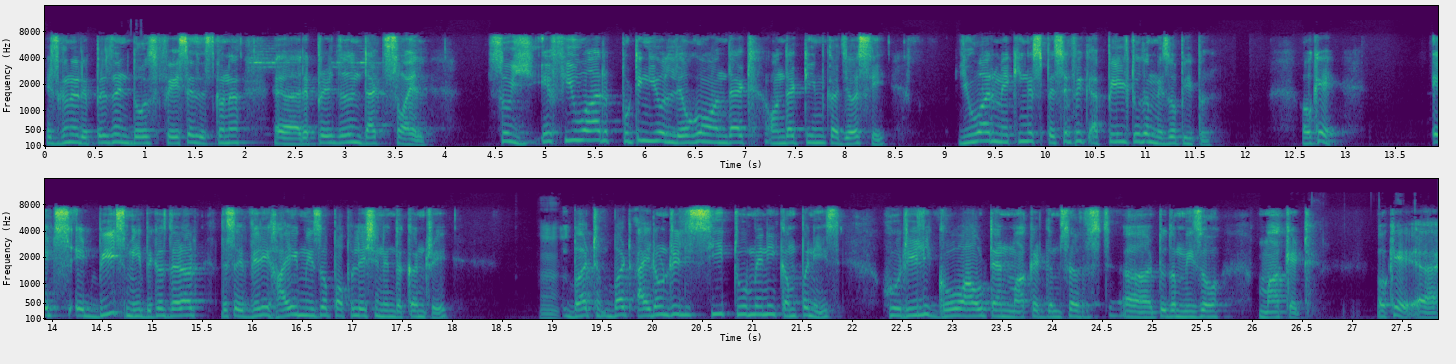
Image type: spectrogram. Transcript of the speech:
It's going to represent those faces. It's going to uh, represent that soil. So if you are putting your logo on that on that team ka jersey, you are making a specific appeal to the Mizo people. Okay, it's it beats me because there are there's a very high Mizo population in the country, but but I don't really see too many companies who really go out and market themselves uh, to the Mizo market. Okay, uh,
